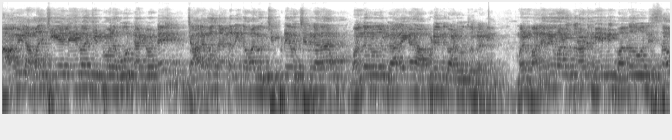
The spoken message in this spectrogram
హామీలు అమలు చేయలేరు అని చెప్పి మన ఊరికి అంటుంటే చాలా మంది అంటారు ఇంకా వాళ్ళు చిప్పుడే వచ్చారు కదా వంద రోజులు కాలే కదా అప్పుడు ఎందుకు అడుగుతున్నారని. మరి మనం ఏమడుగుతున్నాడు మేము మీకు వంద రోజులు ఇస్తాం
